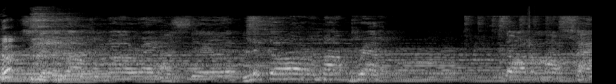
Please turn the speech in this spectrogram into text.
Set it all I'm alright, I said. Lick all of my breath. It's all of my sight.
